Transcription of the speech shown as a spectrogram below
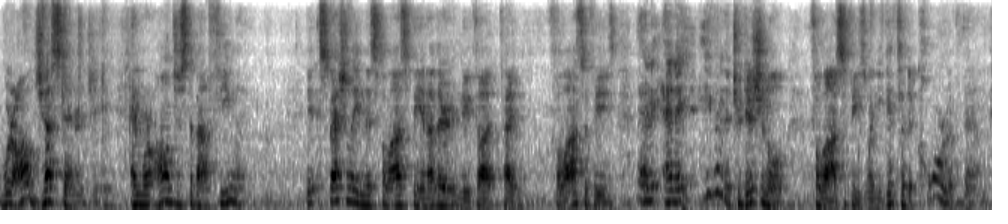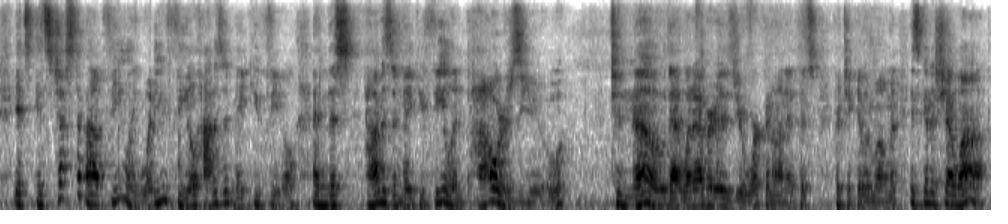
we're all just energy and we're all just about feeling especially in this philosophy and other new thought type philosophies and and even the traditional philosophies when you get to the core of them it's it's just about feeling. What do you feel? How does it make you feel? And this how does it make you feel empowers you to know that whatever it is you're working on at this particular moment is going to show up.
